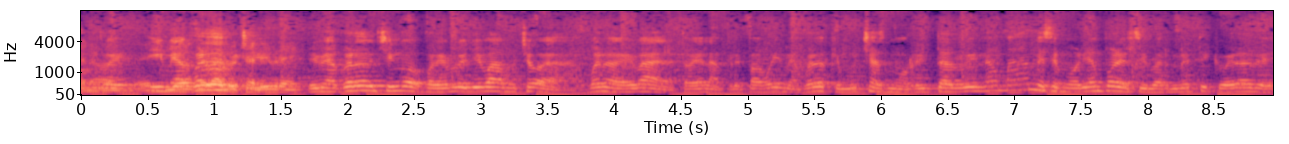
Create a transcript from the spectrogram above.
era Y me de acuerdo. lucha y- libre. Y, me acuerdo un chingo, por ejemplo, yo iba mucho a. Bueno, iba todavía en la prepa, güey. Me acuerdo que muchas morritas, güey, no mames, se morían por el cibernético. Era de.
